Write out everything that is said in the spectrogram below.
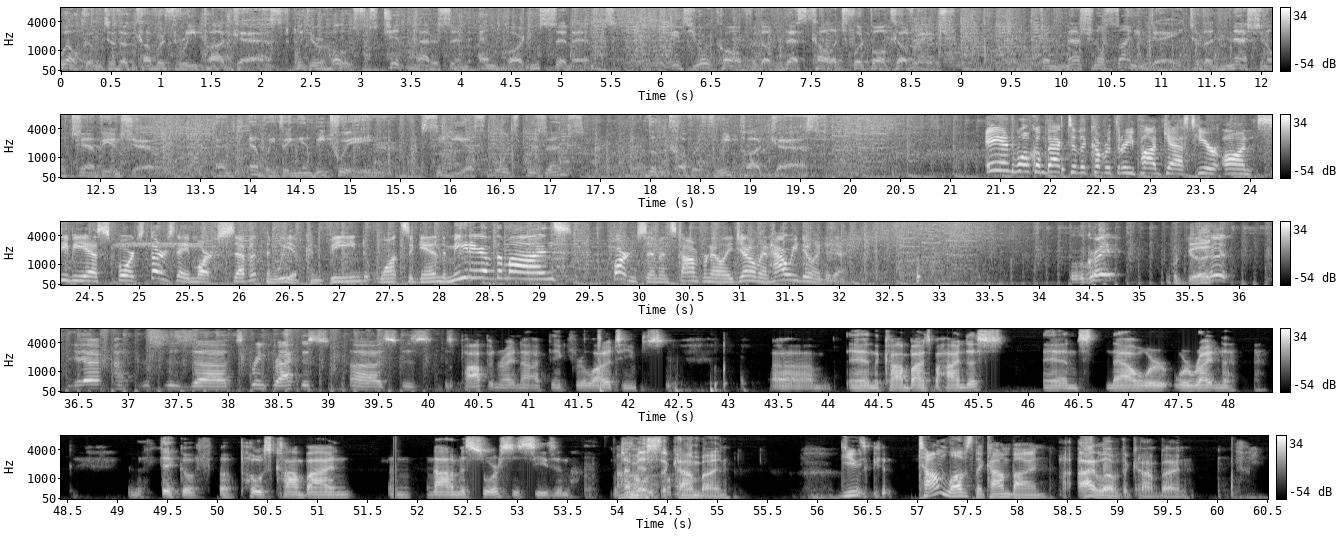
Welcome to the Cover 3 podcast with your hosts, Chip Patterson and Barton Simmons. It's your call for the best college football coverage. From National Signing Day to the National Championship and everything in between, CBS Sports presents the Cover 3 podcast. And welcome back to the Cover 3 podcast here on CBS Sports Thursday, March 7th. And we have convened once again the meeting of the minds. Barton Simmons, Tom Fornelli. Gentlemen, how are we doing today? We're great. We're good. Good. Yeah, this is uh, spring practice uh, is, is, is popping right now. I think for a lot of teams, um, and the combine's behind us, and now we're we're right in the in the thick of, of post combine anonymous sources season. I miss the combine. You, Tom loves the combine. I love the combine.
